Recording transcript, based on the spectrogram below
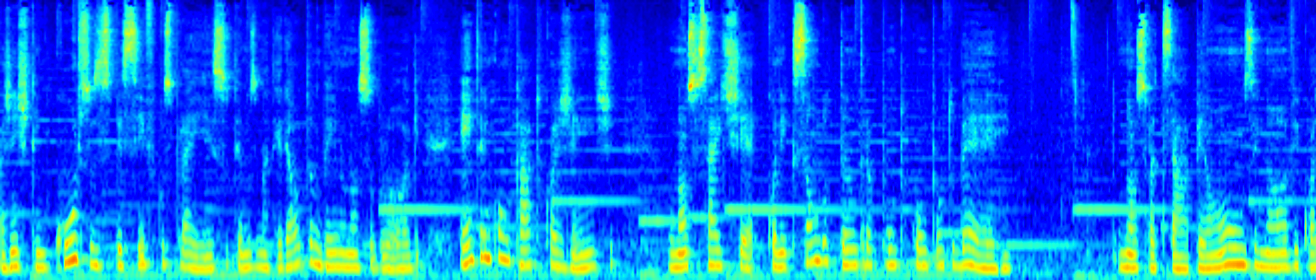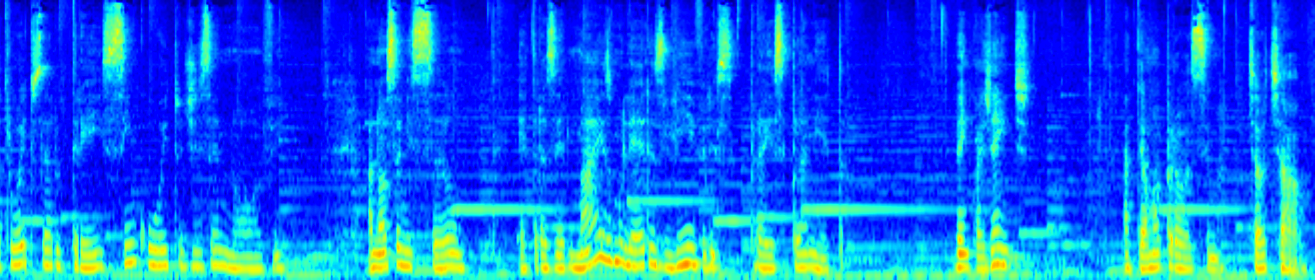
A gente tem cursos específicos para isso, temos material também no nosso blog. Entre em contato com a gente. O nosso site é conexãodotantra.com.br. O nosso WhatsApp é 11 94803 5819. A nossa missão é trazer mais mulheres livres para esse planeta. Vem com a gente? Até uma próxima. Tchau, tchau.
